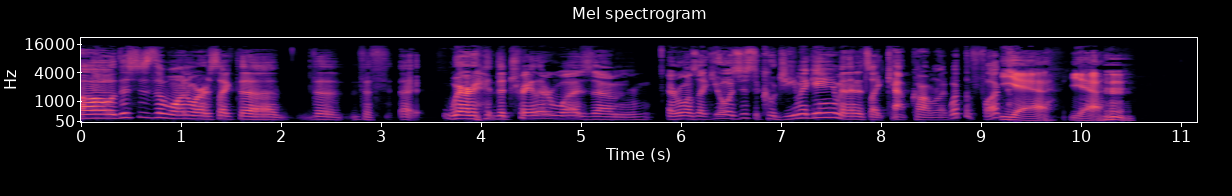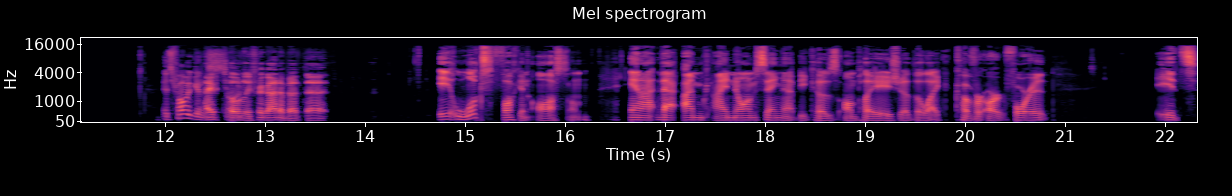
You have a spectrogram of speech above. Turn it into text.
Oh, this is the one where it's like the the the uh, where the trailer was. Um, everyone's like, "Yo, is this a Kojima game?" And then it's like Capcom. We're like, "What the fuck?" Yeah, yeah. it's probably gonna. I suck. totally forgot about that. it looks fucking awesome and i that i'm i know i'm saying that because on play asia the like cover art for it it's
